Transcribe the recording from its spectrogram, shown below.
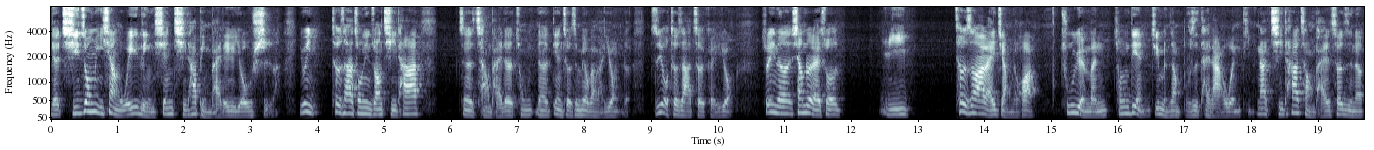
呃其中一项唯一领先其他品牌的一个优势啊，因为特斯拉充电桩，其他这厂牌的充呃电车是没有办法用的，只有特斯拉车可以用。所以呢，相对来说，以特斯拉来讲的话，出远门充电基本上不是太大的问题。那其他厂牌的车子呢，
